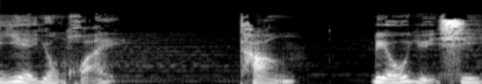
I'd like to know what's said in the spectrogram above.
月咏怀，唐·刘禹锡。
